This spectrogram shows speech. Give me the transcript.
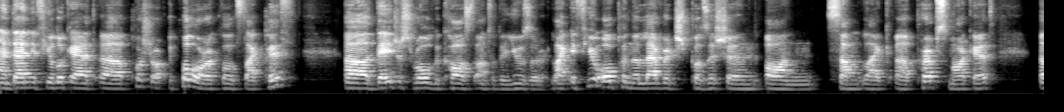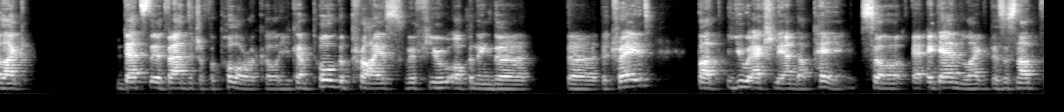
And then if you look at uh, push or pull oracles like Pyth, uh, they just roll the cost onto the user. Like if you open a leveraged position on some like perps market, like that's the advantage of a pull oracle. You can pull the price with you opening the the, the trade, but you actually end up paying. So again, like this is not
